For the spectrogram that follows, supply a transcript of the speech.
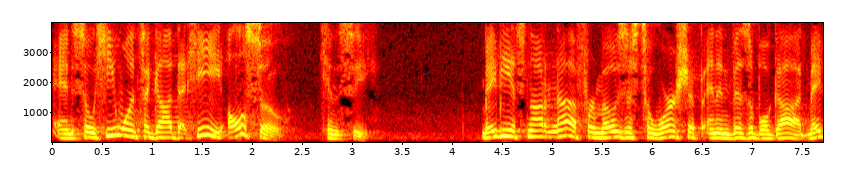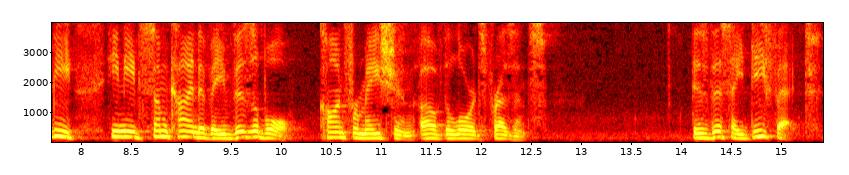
and so he wants a God that he also can see. Maybe it's not enough for Moses to worship an invisible God. Maybe he needs some kind of a visible confirmation of the Lord's presence. Is this a defect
